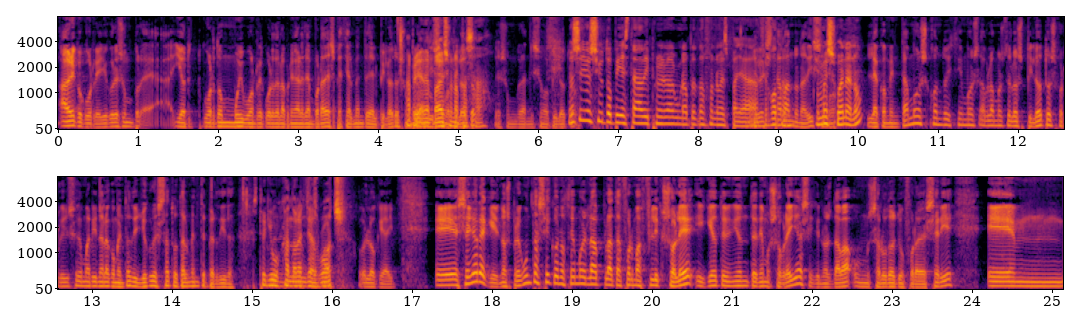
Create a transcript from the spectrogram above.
A ver qué ocurre. Yo creo que es un. Yo guardo un muy buen recuerdo de la primera temporada, especialmente del piloto. Es un La primera temporada es una piloto. pasada. Es un grandísimo piloto. No sé yo si Utopía está disponible en alguna plataforma en España. Yo está abandonadísimo. No me suena, ¿no? La comentamos cuando hicimos, hablamos de los pilotos, porque yo sé que Marina la ha comentado y yo creo que está totalmente perdida. Estoy aquí buscándola en Just Watch. Lo que hay. Eh, señor X, nos pregunta si conocemos la plataforma Flixolé y qué opinión tenemos sobre ella, así que nos daba un saludo de un fuera de serie. Eh,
